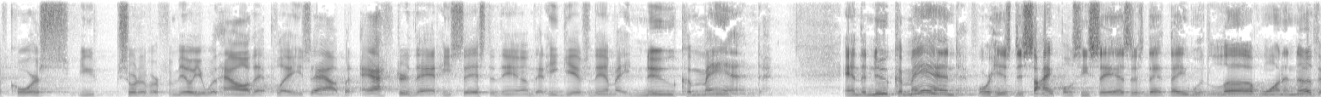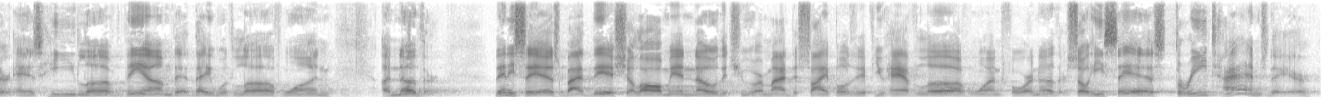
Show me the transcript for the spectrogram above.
of course, you sort of are familiar with how that plays out. But after that, he says to them that he gives them a new command. And the new command for his disciples, he says, is that they would love one another as he loved them, that they would love one another. Then he says, By this shall all men know that you are my disciples if you have love one for another. So he says three times there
